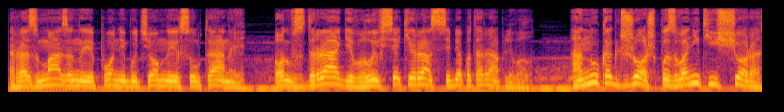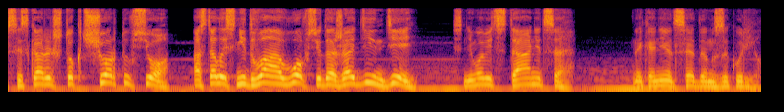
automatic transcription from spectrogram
размазанные по небу темные султаны. Он вздрагивал и всякий раз себя поторапливал. А ну как Джош позвонит еще раз и скажет, что к черту все. Осталось не два, а вовсе даже один день. С него ведь станется. Наконец Эдом закурил.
